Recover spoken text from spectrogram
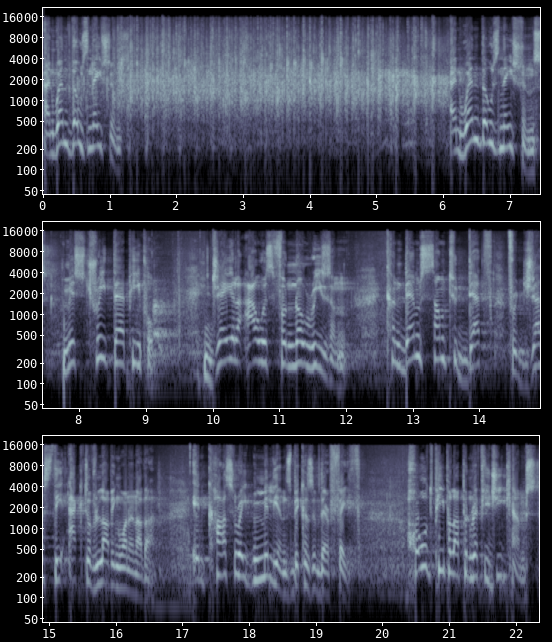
And when those nations, And when those nations mistreat their people, jail hours for no reason, condemn some to death for just the act of loving one another, incarcerate millions because of their faith, hold people up in refugee camps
